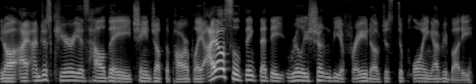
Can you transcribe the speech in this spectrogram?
you know, I, I'm just curious how they change up the power play. I also think that they really shouldn't be afraid of just deploying everybody.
